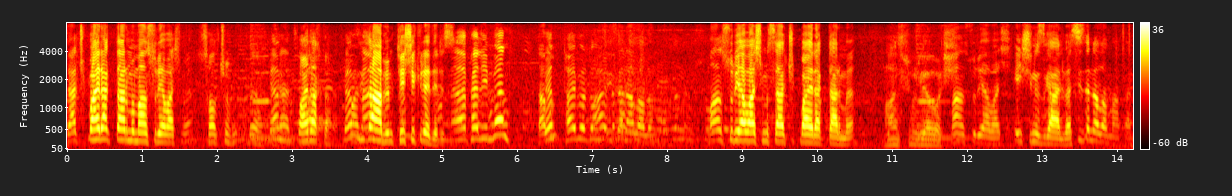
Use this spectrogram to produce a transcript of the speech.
Selçuk Bayraktar mı Mansur Yavaş mı? Salçuk. Ben, Bayraktar. Ben Siz abim teşekkür ederiz. MHP'liyim ben. Ben Tayyip Erdoğan. Sizden alalım. Mansur Yavaş mı Selçuk Bayraktar mı? Mansur Yavaş. Mansur Yavaş. Eşiniz galiba. Sizden alalım hanımefendi.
